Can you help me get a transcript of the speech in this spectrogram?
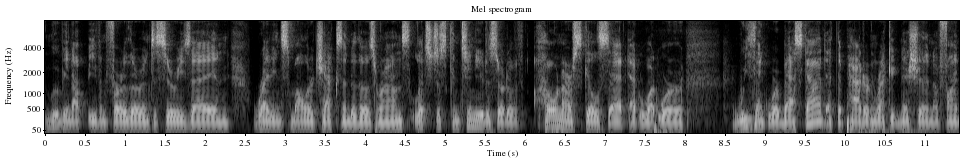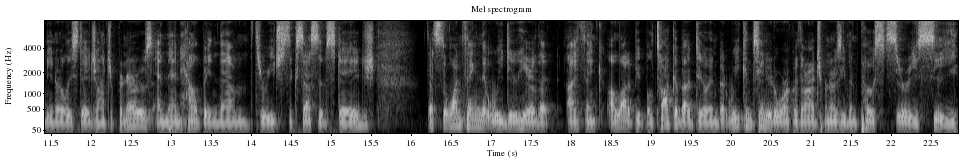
moving up even further into Series A and writing smaller checks into those rounds. Let's just continue to sort of hone our skill set at what we're we think we're best at at the pattern recognition of finding early stage entrepreneurs and then helping them through each successive stage. That's the one thing that we do here that I think a lot of people talk about doing, but we continue to work with our entrepreneurs even post Series C.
